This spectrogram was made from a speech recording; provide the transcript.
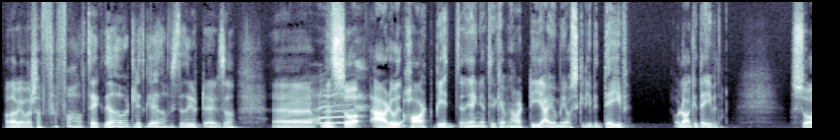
Og da ble jeg bare sånn For faen, tenk, det hadde vært litt gøy da hvis de hadde gjort det. Liksom. Eh, men så er det jo Heartbeat, den gjengen til Kevin Hart, de er jo med å skrive Dave. Og lage Dave, da. Så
